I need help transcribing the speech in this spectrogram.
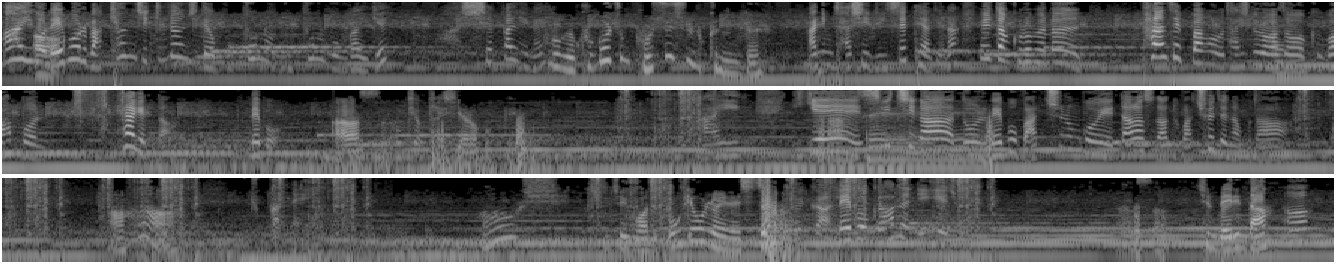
아 이거 어. 레버를 막혔는지 뚫렸는지 내가 못 보는 못 보는 건가 이게? 아씨 헷갈리네. 그러게, 그걸 좀 볼 수 있으면 좋겠는데. 아니면 다시 리셋해야 되나? 일단 그러면은 파란색 방으로 다시 돌아가서 그거 한번 해야겠다. 레버. 알았어. 오케이 오케이. 다시 열어볼게. 아 이, 이게 파란색. 스위치가 너 레버 맞추는 거에 따라서 나도 맞춰야 되나 보다. 아하. 죽겠네. 아우, 씨. 진짜 이거 완전 똥개 올려있네, 진짜. 그러니까 레버 그 하면 얘기해줘. 알았어. 지금 내린다. 어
